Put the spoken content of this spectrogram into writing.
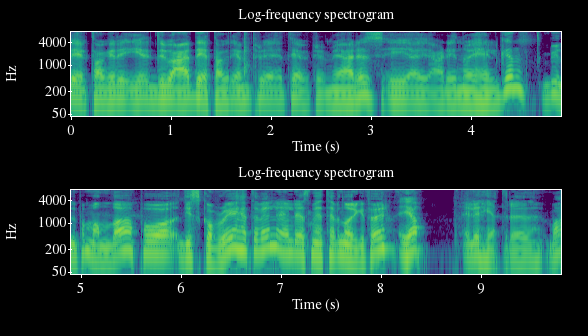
deltakere i Du er deltaker i en TV-premiere. Er det nå i helgen? Begynner på mandag på Discovery, heter det vel? Eller det som het TV Norge før? Ja. Eller heter det Hva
